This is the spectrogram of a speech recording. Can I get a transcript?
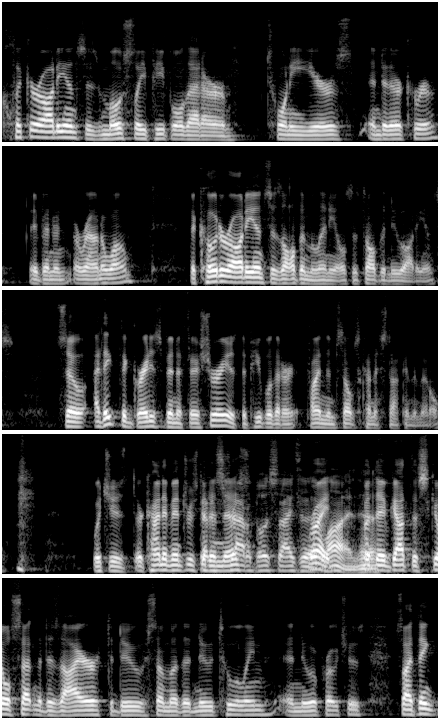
clicker audience is mostly people that are 20 years into their career. They've been around a while. The coder audience is all the millennials. It's all the new audience. So I think the greatest beneficiary is the people that are, find themselves kind of stuck in the middle, which is they're kind of interested in this. both sides of Right, line, yeah. but they've got the skill set and the desire to do some of the new tooling and new approaches. So I think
